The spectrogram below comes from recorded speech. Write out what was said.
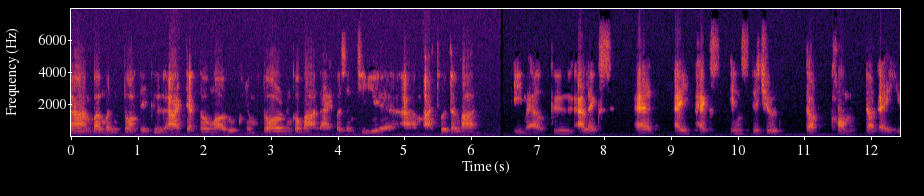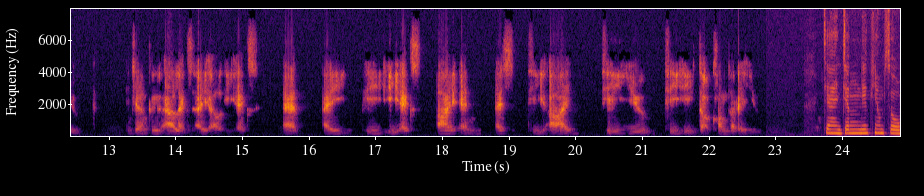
អឺបើមិនទាស់ទេគឺអាចតាក់ទងមករូបខ្ញុំផ្ទាល់ហ្នឹងក៏បានដែរបើសិនជាអាចធ្វើទៅបាន email គឺ alex@apexinstitute.com.au អញ្ចឹងគឺ alex a l e x @ a p e x i n s t i t u t e.com.au ចាអញ្ចឹងនាងខ្ញុំសូម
